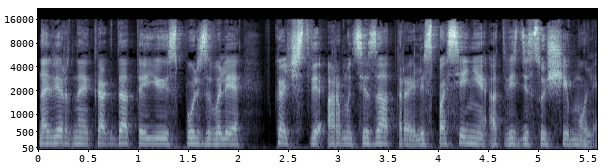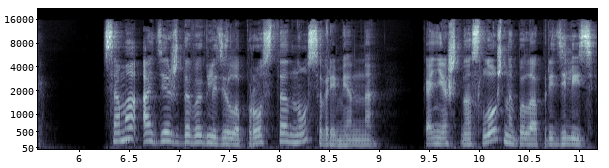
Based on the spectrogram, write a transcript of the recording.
Наверное, когда-то ее использовали в качестве ароматизатора или спасения от вездесущей моли. Сама одежда выглядела просто, но современно. Конечно, сложно было определить,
